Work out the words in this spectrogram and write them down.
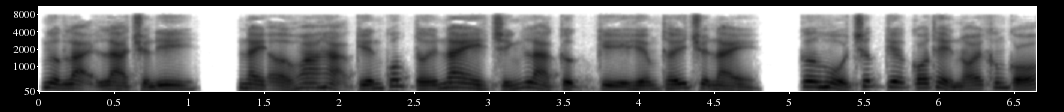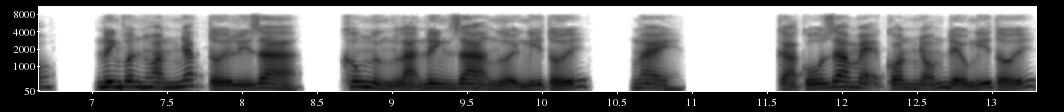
ngược lại là chuyển đi, này ở hoa hạ kiến quốc tới nay chính là cực kỳ hiếm thấy chuyện này, cơ hội trước kia có thể nói không có, Ninh Vân Hoan nhắc tới lý gia, không ngừng là Ninh gia người nghĩ tới, ngay. Cả cố gia mẹ con nhóm đều nghĩ tới.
